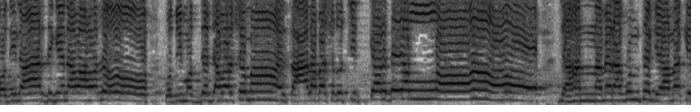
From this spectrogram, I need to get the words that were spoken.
মদিনার দিকে নেওয়া হলো প্রতিমধ্যে যাওয়ার সময় সাহাবা শুধু চিৎকার দে আল্লাহ! জাহান্নামের আগুন থেকে আমাকে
